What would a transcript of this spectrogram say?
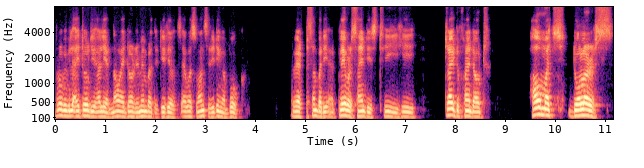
probably I told you earlier. Now I don't remember the details. I was once reading a book where somebody, a clever scientist, he he tried to find out how much dollars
